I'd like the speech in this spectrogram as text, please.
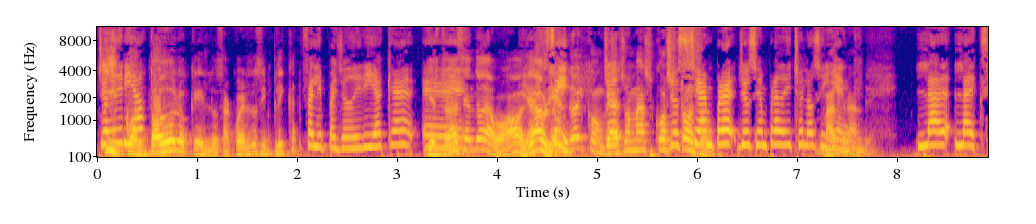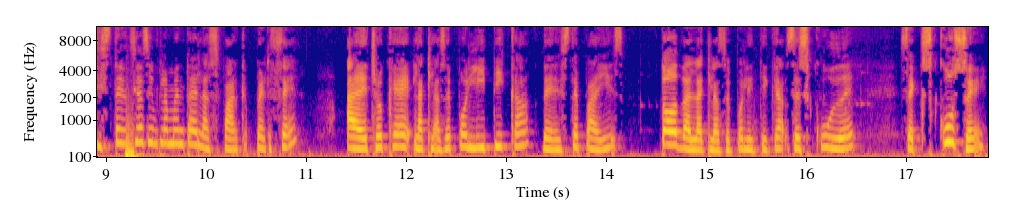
yo y diría, con todo lo que los acuerdos implican. Felipe, yo diría que... y estoy eh, haciendo de abogado del y diablo. haciendo el Congreso más costoso. Yo siempre, yo siempre he dicho lo siguiente. grande. La, la existencia simplemente de las FARC per se ha hecho que la clase política de este país, toda la clase política, se escude, se excuse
